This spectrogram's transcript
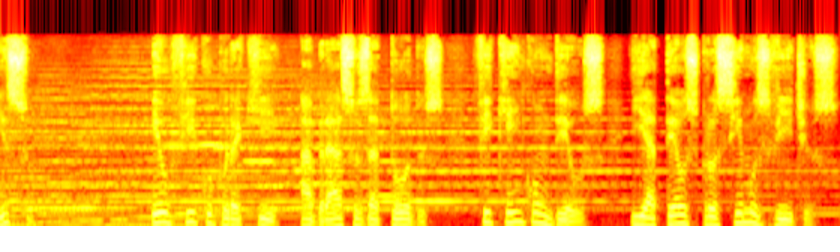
isso? Eu fico por aqui, abraços a todos, fiquem com Deus, e até os próximos vídeos.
